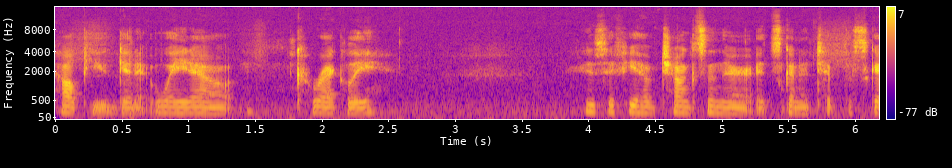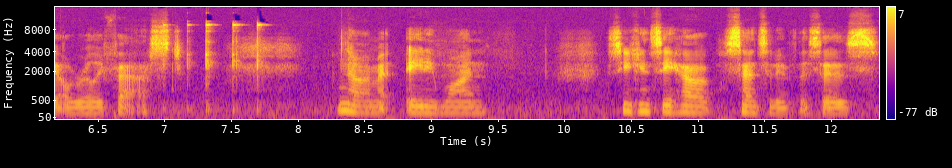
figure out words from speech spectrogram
Help you get it weighed out correctly. Because if you have chunks in there, it's going to tip the scale really fast. Now I'm at 81. So you can see how sensitive this is.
